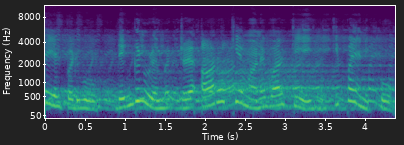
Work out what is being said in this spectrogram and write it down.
செயல்படுவோம். டெங்கு நுழம்பற்ற ஆரோக்கியமான வாழ்க்கையை நோக்கி பயணிப்போம்.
